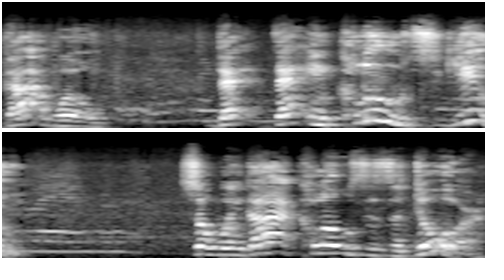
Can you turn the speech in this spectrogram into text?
God will that that includes you. So when God closes the door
